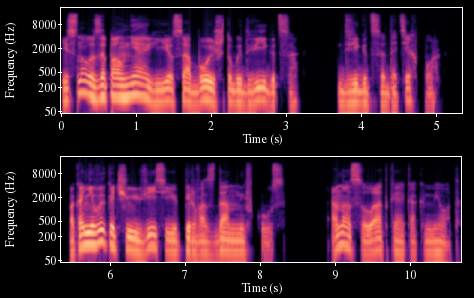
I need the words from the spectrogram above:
и снова заполняю ее собой, чтобы двигаться. Двигаться до тех пор, пока не выкачу весь ее первозданный вкус. Она сладкая, как мед,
